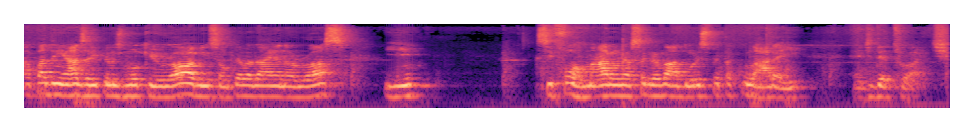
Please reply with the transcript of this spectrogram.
apadrinhados ali pelo Smokey Robinson, pela Diana Ross e se formaram nessa gravadora espetacular aí é, de Detroit.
